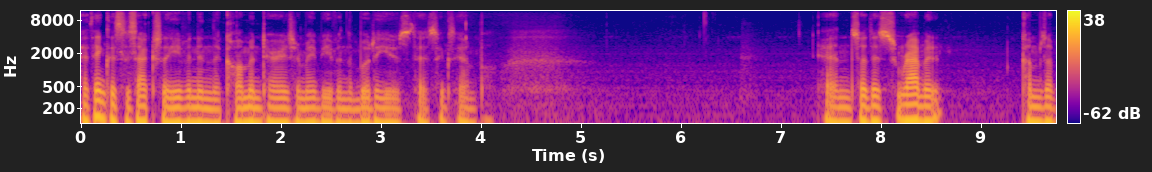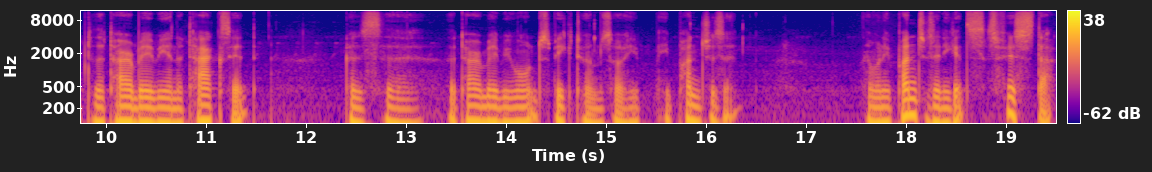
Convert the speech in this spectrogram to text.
I think this is actually even in the commentaries, or maybe even the Buddha used this example. And so this rabbit comes up to the tar baby and attacks it because the the tar baby won't speak to him, so he, he punches it. And when he punches it, he gets his fist stuck.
